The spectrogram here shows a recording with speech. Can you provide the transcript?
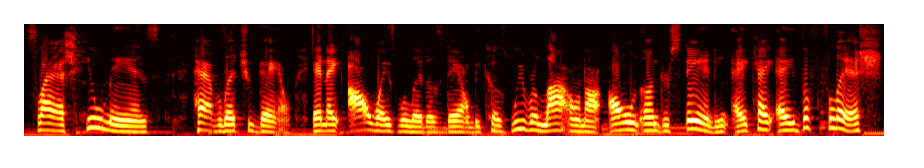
slash humans have let you down. And they always will let us down because we rely on our own understanding, aka the flesh,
